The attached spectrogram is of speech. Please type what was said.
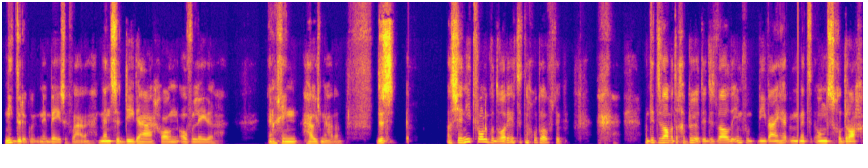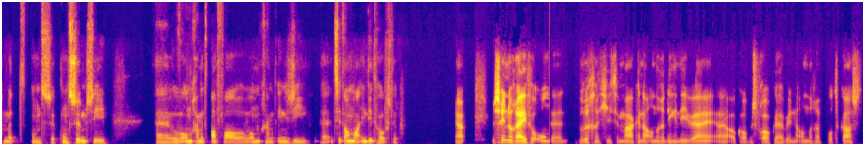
niet druk mee bezig waren. Mensen die daar gewoon overleden en geen huis meer hadden. Dus als je niet vrolijk wilt worden, is dit een goed hoofdstuk. Want dit is wel wat er gebeurt. Dit is wel de invloed die wij hebben met ons gedrag, met onze consumptie, uh, hoe we omgaan met afval, hoe we omgaan met energie. Uh, het zit allemaal in dit hoofdstuk. Ja, misschien nog even om een bruggetje te maken naar andere dingen die wij ook al besproken hebben in een andere podcast.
